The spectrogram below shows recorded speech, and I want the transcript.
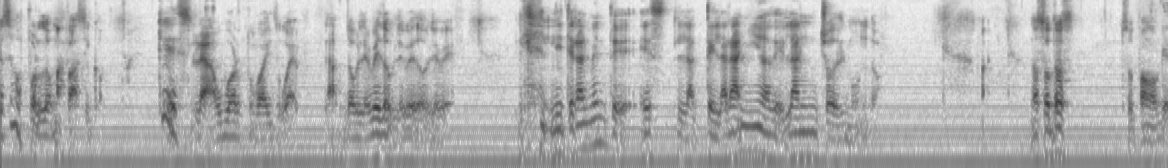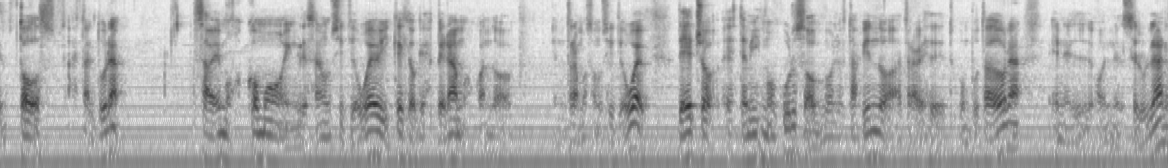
empecemos por lo más básico. ¿Qué es la World Wide Web? La WWW. Literalmente es la telaraña del ancho del mundo. nosotros, supongo que todos a esta altura, sabemos cómo ingresar a un sitio web y qué es lo que esperamos cuando entramos a un sitio web. De hecho, este mismo curso vos lo estás viendo a través de tu computadora en el, o en el celular,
